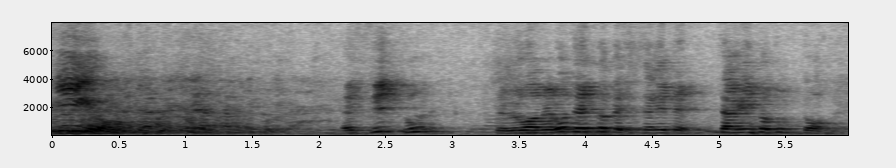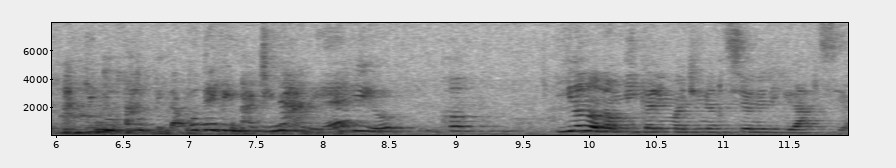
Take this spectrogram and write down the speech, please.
Io? E sì, tu, te lo avevo detto che ci sarebbe chiarito tutto. Anche tu, stupida, potevi immaginare, eh? Io? Oh, io non ho mica l'immaginazione di Grazia.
